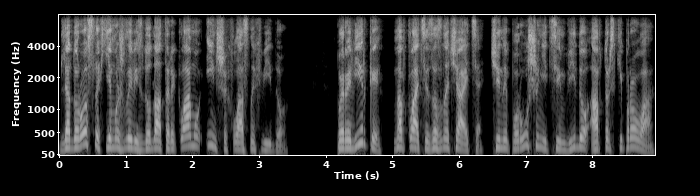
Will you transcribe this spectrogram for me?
Для дорослих є можливість додати рекламу інших власних відео. Перевірки на вкладці зазначається, чи не порушені цим відео авторські права.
